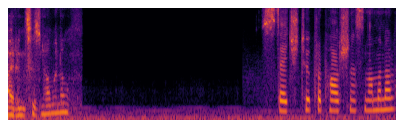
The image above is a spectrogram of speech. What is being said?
Guidance is nominal. Stage 2 propulsion is nominal.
